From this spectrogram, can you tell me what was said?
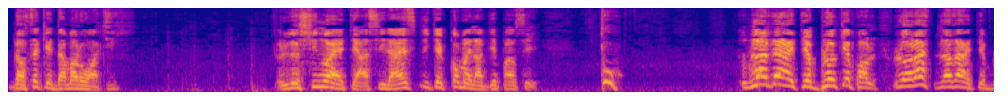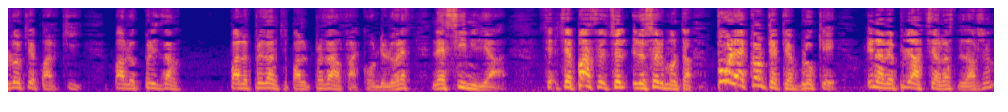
dans ce que Damaro a dit. Le Chinois était assis, il a expliqué comment il a dépensé. Tout. L'argent a été bloqué par... Le reste de l'argent a été bloqué par qui? Par le président. Par le président qui parle, le président Fakonde. Le reste, les 6 milliards. C'est pas le seul montant. Tous les comptes étaient bloqués. Ils n'avaient plus accès au reste de l'argent.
